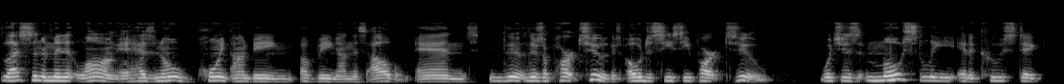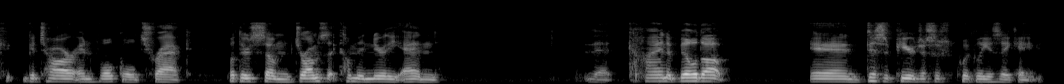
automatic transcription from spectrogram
less than a minute long. It has no point on being of being on this album. And th there's a part two. There's Ode to CC Part Two, which is mostly an acoustic guitar and vocal track, but there's some drums that come in near the end that kind of build up and disappear just as quickly as they came.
